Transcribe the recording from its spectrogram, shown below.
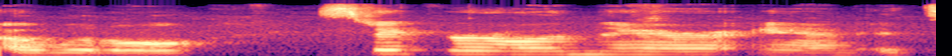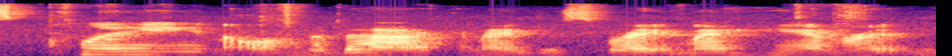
a little sticker on there and it's plain on the back and I just write my handwritten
